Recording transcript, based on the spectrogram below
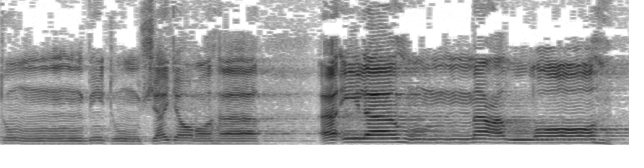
تنبتوا شجرها أإله مع الله ۖ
